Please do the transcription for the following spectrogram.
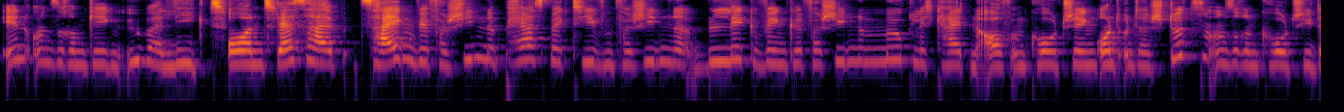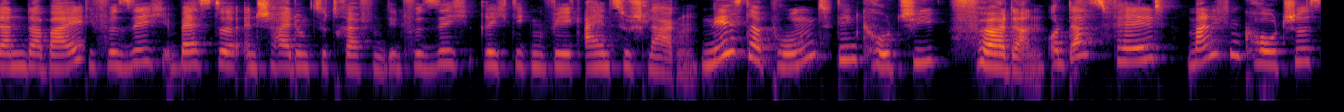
in unserem Gegenüber liegt. Und deshalb zeigen wir verschiedene Perspektiven, verschiedene Blickwinkel, verschiedene Möglichkeiten auf im Coaching und unterstützen unseren Coachie dann dabei, die für sich beste Entscheidung zu treffen, den für sich richtigen Weg einzuschlagen. Nächster Punkt, den Coachie fördern. Und das fällt manchen Coaches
